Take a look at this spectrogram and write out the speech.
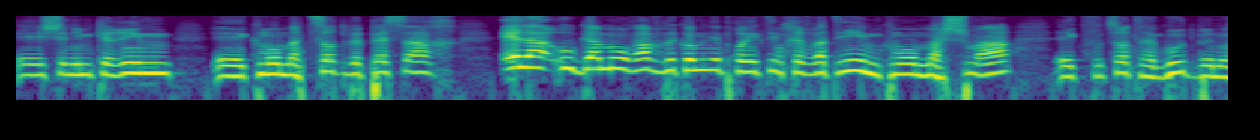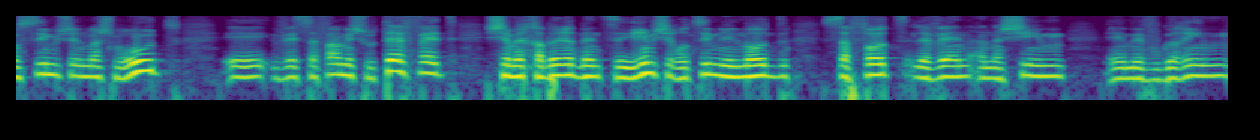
אה, שנמכרים כמו מצות בפסח, אלא הוא גם מעורב בכל מיני פרויקטים חברתיים, כמו משמע, אה, קבוצות הגות בנושאים של משמעות אה, ושפה משותפת, שמחברת בין צעירים שרוצים ללמוד שפות לבין אנשים אה, מבוגרים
